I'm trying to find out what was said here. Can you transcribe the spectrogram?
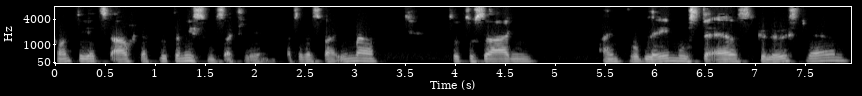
konnte jetzt auch der Plutonismus erklären. Also das war immer sozusagen ein Problem musste erst gelöst werden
